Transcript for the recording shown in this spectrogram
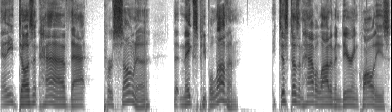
and he doesn't have that persona that makes people love him. He just doesn't have a lot of endearing qualities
